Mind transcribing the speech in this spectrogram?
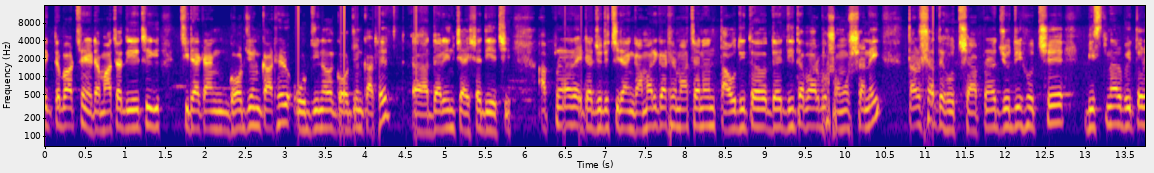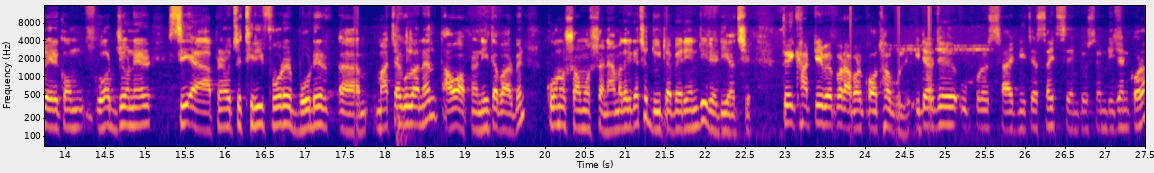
দেখতে পাচ্ছেন, এটা মাচা দিয়েছি চিটাকাং গর্জন কাঠের অরিজিনাল গর্জন কাঠের দেড় ইঞ্চি হাইসা দিয়েছি। আপনারা এটা যদি চিটাং গামারি কাঠের মাচা নেন, তাও দিতে দিতে পারব, সমস্যা নেই। তার সাথে হচ্ছে, আপনারা যদি হচ্ছে বিছনার ভিতরে এরকম গর্জনের আপনার হচ্ছে থ্রি ফোরের বোর্ডের মাচাগুলো নেন, তাও আপনারা নিতে পারবেন, কোনো সমস্যা নেই। আমাদের কাছে দুইটা ভ্যারিয়েন্টই রেডি আছে। তো এই খাটটির ব্যাপার আবার কথা বলি। এটার যে উপরের সাইড নিচের side same to same design করা।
